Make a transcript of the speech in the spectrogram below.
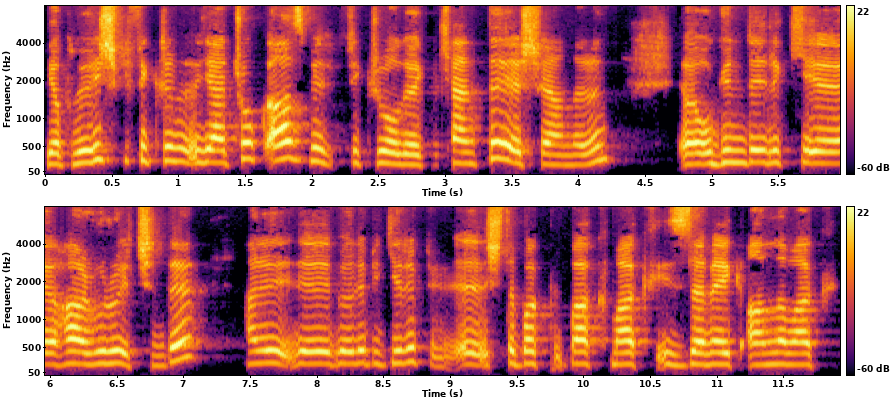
yapılıyor. Hiçbir fikrim, yani çok az bir fikri oluyor kentte yaşayanların o gündelik harhuru içinde. Hani böyle bir girip işte bak bakmak, izlemek, anlamak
